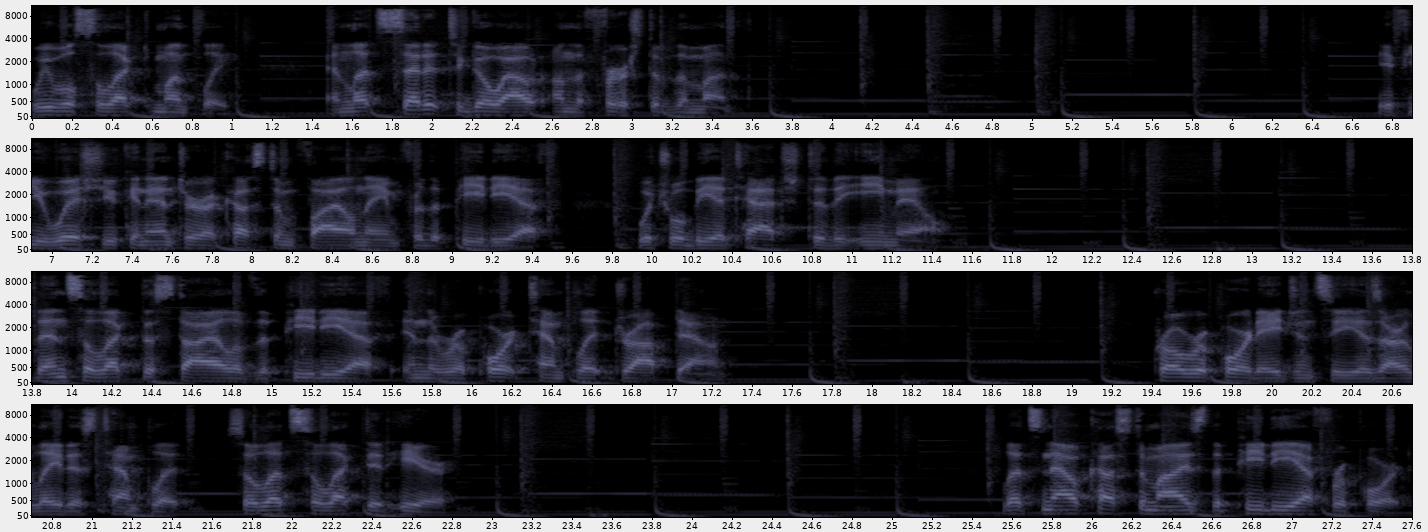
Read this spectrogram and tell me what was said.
we will select monthly, and let's set it to go out on the first of the month. If you wish, you can enter a custom file name for the PDF, which will be attached to the email. Then select the style of the PDF in the Report Template dropdown. ProReport Agency is our latest template, so let's select it here. Let's now customize the PDF report.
